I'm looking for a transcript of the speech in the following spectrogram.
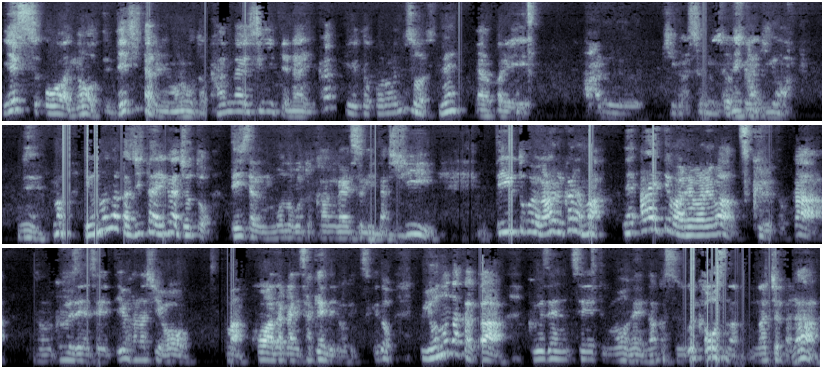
Yes or No ってデジタルに物事を考えすぎてないかっていうところに、そうですね。やっぱりある気がするんだね、鍵は。ねまあ、世の中自体がちょっとデジタルに物事を考えすぎたし、っていうところがあるから、まあ、ね、あえて我々は作るとか、その偶然性っていう話を、まあ、声高に叫んでるわけですけど、世の中が偶然性ってもうね、なんかすごいカオスななっちゃったら、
